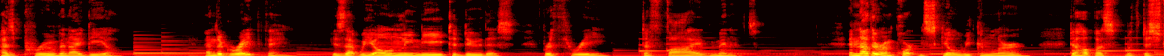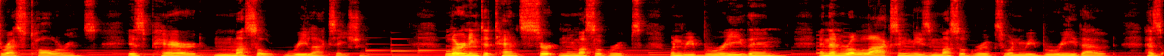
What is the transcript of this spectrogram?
has proven ideal. And the great thing is that we only need to do this for three to five minutes. Another important skill we can learn to help us with distress tolerance is paired muscle relaxation. Learning to tense certain muscle groups when we breathe in and then relaxing these muscle groups when we breathe out has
